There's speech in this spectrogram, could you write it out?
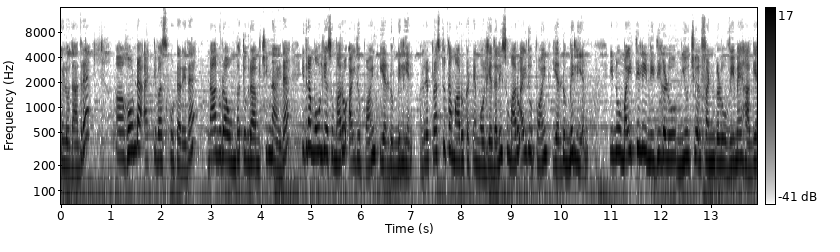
ಹೇಳೋದಾದರೆ ಹೋಂಡಾ ಆಕ್ಟಿವಾ ಸ್ಕೂಟರ್ ಇದೆ, ನಾನೂರ ಒಂಬತ್ತು ಗ್ರಾಮ್ ಚಿನ್ನ ಇದೆ, ಇದರ ಮೌಲ್ಯ ಸುಮಾರು ಐದು ಪಾಯಿಂಟ್ ಎರಡು ಮಿಲಿಯನ್. ಅಂದರೆ ಪ್ರಸ್ತುತ ಮಾರುಕಟ್ಟೆ ಮೌಲ್ಯದಲ್ಲಿ ಸುಮಾರು ಐದು ಪಾಯಿಂಟ್ ಎರಡು ಮಿಲಿಯನ್. ಇನ್ನು ಮೈಥಿಲಿ ನಿಧಿಗಳು, ಮ್ಯೂಚುವಲ್ ಫಂಡ್ಗಳು, ವಿಮೆ ಹಾಗೆ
